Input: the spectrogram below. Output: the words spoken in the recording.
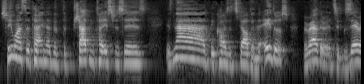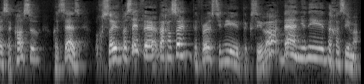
so he wants to tell you that the pshat and taisvis is is not because it's felt in the edus, but rather it's a gzeres akosuv, because it says The first you need the ksiva, then you need the chasima.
